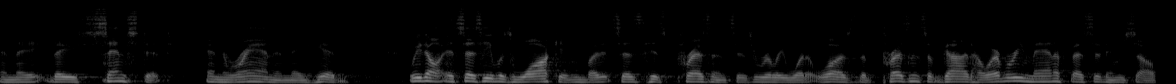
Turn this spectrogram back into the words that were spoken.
and they they sensed it and ran and they hid. We don't, it says he was walking, but it says his presence is really what it was. The presence of God, however he manifested himself.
